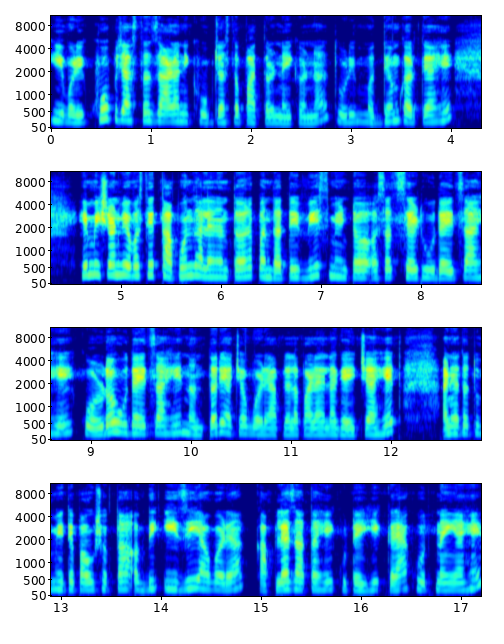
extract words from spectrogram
ही वडी खूप जास्त जाड आणि खूप जास्त पातळ नाही करणार थोडी मध्यम करते आहे. हे मिश्रण व्यवस्थित थापून झाल्यानंतर पंधरा ते वीस मिनटं असंच सेट होऊ द्यायचं आहे कोरडं होऊ द्यायचं आहे. नंतर याच्या वड्या आपल्याला पाडायला घ्यायच्या आहेत. आणि आता तुम्ही इथे पाहू शकता अगदी इझी या वड्या कापल्या जात आहे कुठेही क्रॅक होत नाही आहे.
